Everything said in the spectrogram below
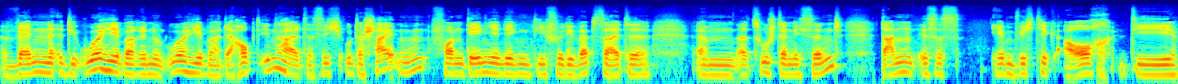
wenn die Urheberinnen und Urheber der Hauptinhalte sich unterscheiden von denjenigen, die für die Webseite ähm, zuständig sind, dann ist es eben wichtig, auch die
